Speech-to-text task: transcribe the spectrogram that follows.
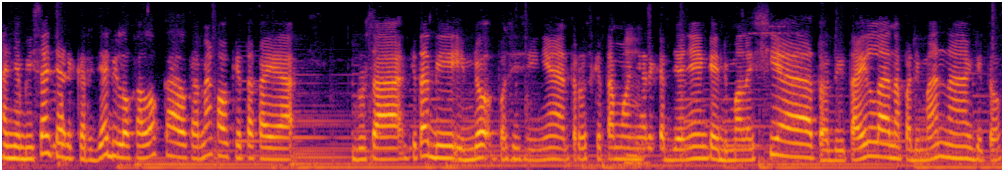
hanya bisa cari kerja di lokal-lokal karena kalau kita kayak berusaha kita di Indo posisinya terus kita mau Hmm. nyari kerjanya yang kayak di Malaysia atau di Thailand apa di mana gitu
